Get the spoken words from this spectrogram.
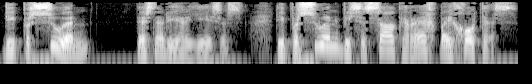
die persoon, dis nou die Here Jesus, die persoon wie se saak reg by God is,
